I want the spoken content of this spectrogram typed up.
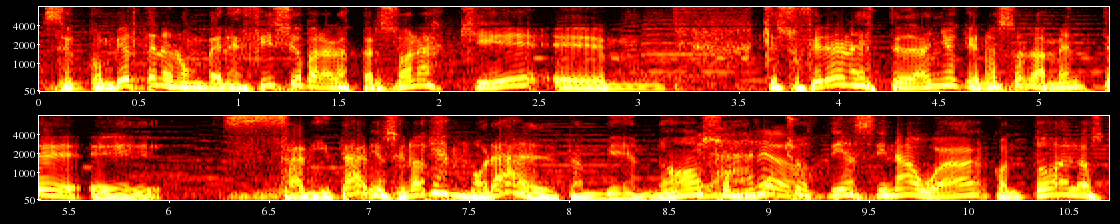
se convierten en un beneficio para las personas que, eh, que sufrieran este daño que no es solamente... eh, sanitario, sino que es moral también, ¿no? Son muchos días sin agua con todos los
